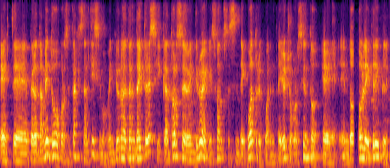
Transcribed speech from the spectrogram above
Este, pero también tuvo porcentajes altísimos, 21 de 33 y 14 de 29, que son 64 y 48% eh, en doble y triple.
